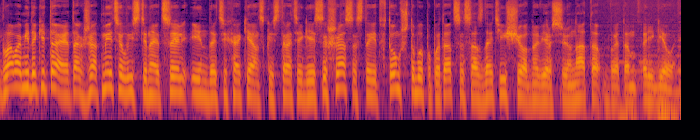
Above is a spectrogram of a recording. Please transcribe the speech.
Глава МИДа Китая также отметил, истинная цель индо-тихоокеанской стратегии США состоит в том, чтобы попытаться создать еще одну версию НАТО в этом регионе.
